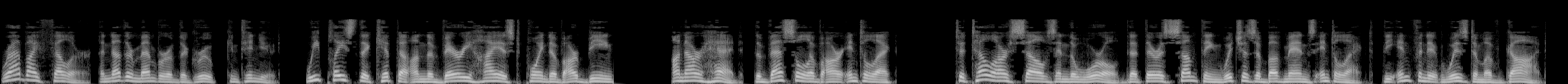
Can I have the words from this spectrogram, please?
Rabbi Feller, another member of the group, continued, "...we place the kippah on the very highest point of our being—on our head, the vessel of our intellect—to tell ourselves and the world that there is something which is above man's intellect, the infinite wisdom of God."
